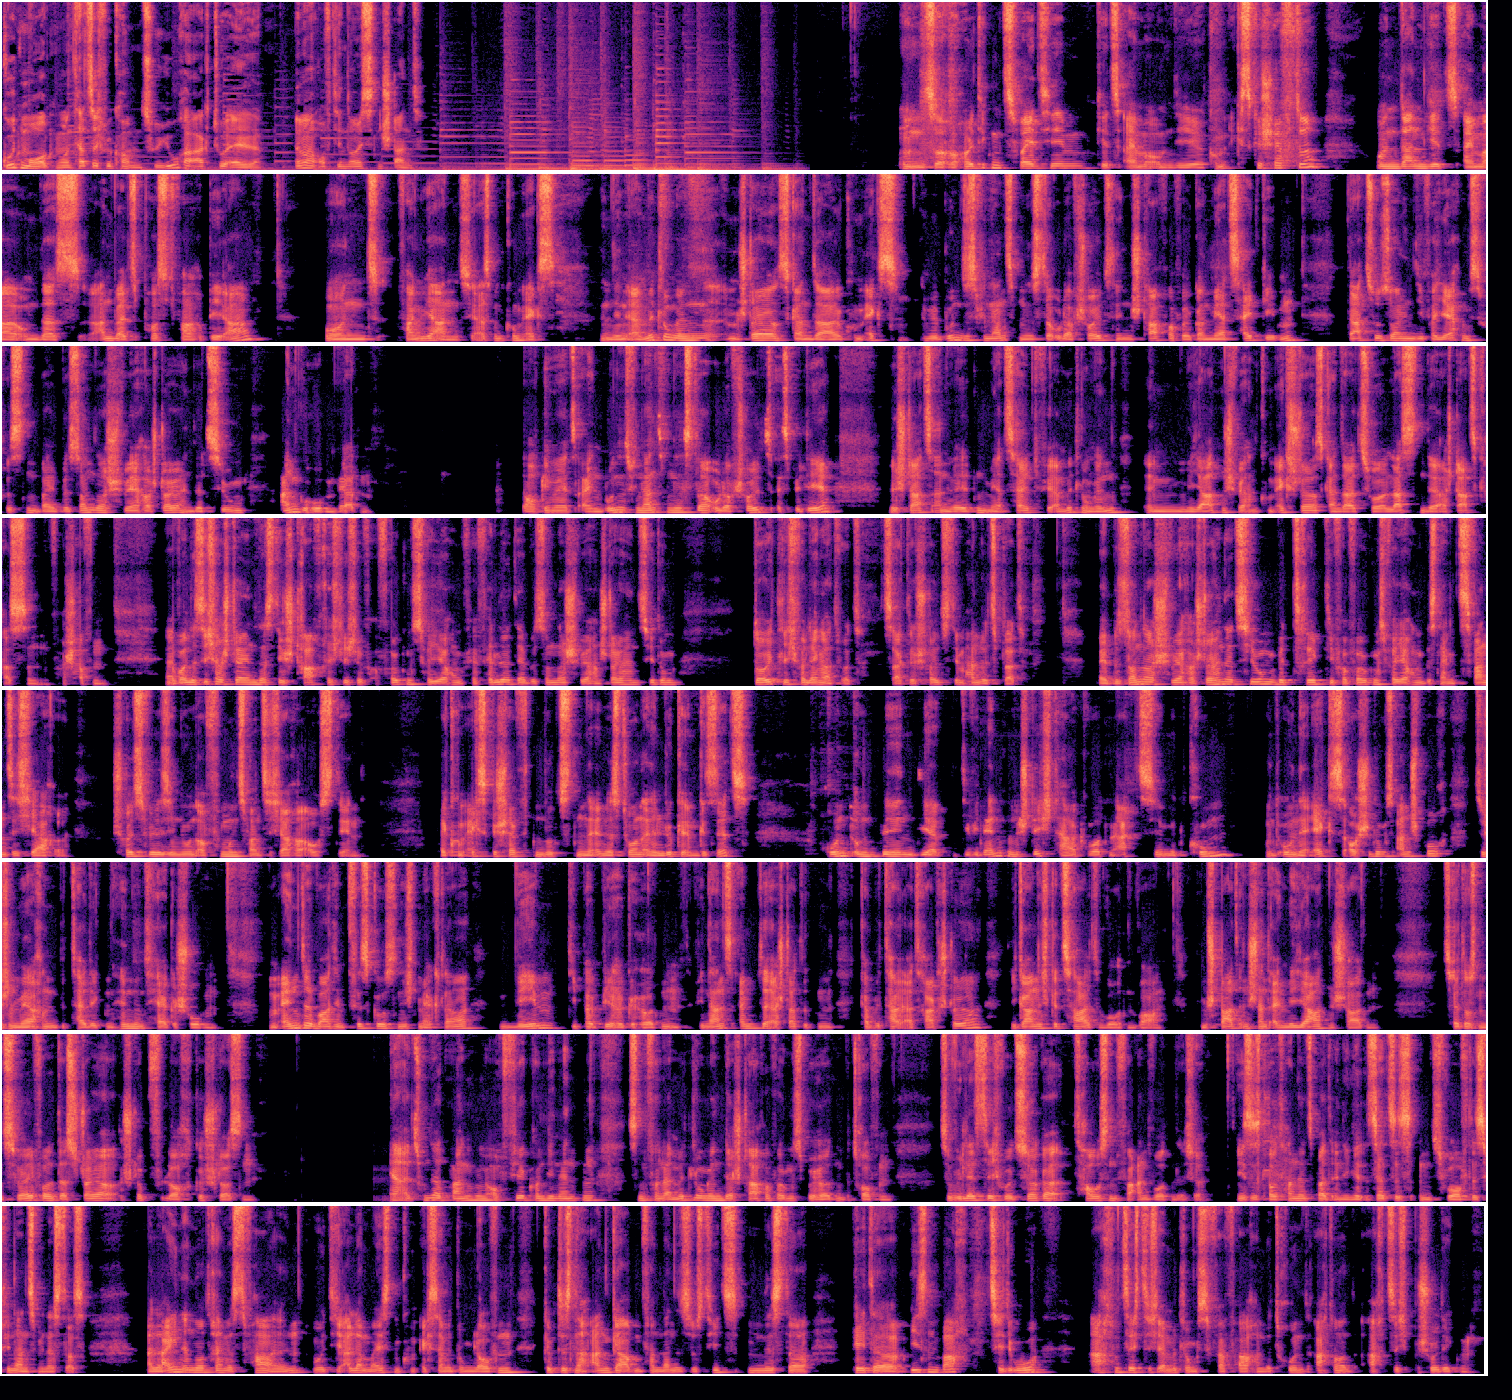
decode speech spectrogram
Guten Morgen und herzlich willkommen zu Jura Aktuell, immer auf den neuesten Stand. Unsere heutigen zwei Themen geht es einmal um die Cum-Ex-Geschäfte und dann geht es einmal um das Anwaltspostfach BA. Und fangen wir an, zuerst mit Cum-Ex. In den Ermittlungen im Steuerskandal Cum-Ex will Bundesfinanzminister Olaf Scholz den Strafverfolgern mehr Zeit geben. Dazu sollen die Verjährungsfristen bei besonders schwerer Steuerhinterziehung angehoben werden. Darauf gehen wir jetzt ein. Bundesfinanzminister Olaf Scholz, SPD, will Staatsanwälten mehr Zeit für Ermittlungen im milliardenschweren Cum-Ex-Steuerskandal zur Lasten der Staatskassen verschaffen. Er wolle sicherstellen, dass die strafrechtliche Verfolgungsverjährung für Fälle der besonders schweren Steuerhinziehung deutlich verlängert wird, sagte Scholz dem Handelsblatt. Bei besonders schwerer Steuerhinterziehung beträgt die Verfolgungsverjährung bislang 20 Jahre. Scholz will sie nun auf 25 Jahre ausdehnen. Bei Cum-Ex-Geschäften nutzten Investoren eine Lücke im Gesetz. Rund um den Dividendenstichtag wurden Aktien mit Cum und ohne Ex-Ausschüttungsanspruch zwischen mehreren Beteiligten hin und her geschoben. Am Ende war dem Fiskus nicht mehr klar, wem die Papiere gehörten. Finanzämter erstatteten Kapitalertragssteuer, die gar nicht gezahlt worden war. Dem Staat entstand ein Milliardenschaden. 2012 wurde das Steuerschlupfloch geschlossen. Mehr als 100 Banken auf vier Kontinenten sind von Ermittlungen der Strafverfolgungsbehörden betroffen, sowie letztlich wohl ca. 1000 Verantwortliche hieß es laut Handelsblatt in den Gesetzesentwurf des Finanzministers. Allein in Nordrhein-Westfalen, wo die allermeisten Cum-Ex-Ermittlungen laufen, gibt es nach Angaben von Landesjustizminister Peter Biesenbach, CDU, 68 Ermittlungsverfahren mit rund 880 Beschuldigten.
